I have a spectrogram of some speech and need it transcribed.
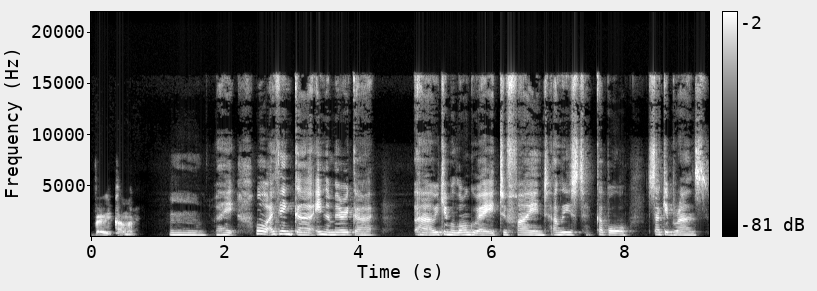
very common. Mm, right. Well, I think uh, in America, Uh, we came a long way to find at least a couple sake brands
